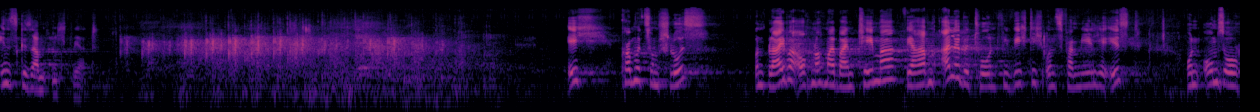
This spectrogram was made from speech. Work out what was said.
insgesamt nicht wert. Ich komme zum Schluss und bleibe auch noch mal beim Thema. Wir haben alle betont, wie wichtig uns Familie ist. Und umso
